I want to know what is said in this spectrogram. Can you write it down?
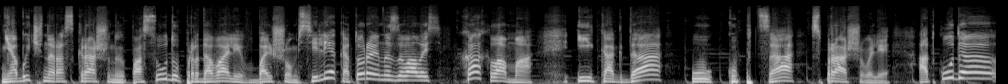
Необычно раскрашенную посуду продавали в большом селе, которое называлось Хахлама. И когда у купца спрашивали, откуда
